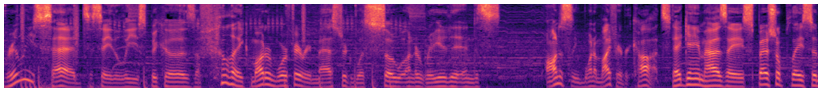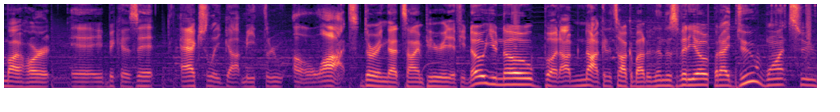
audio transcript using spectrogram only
really sad to say the least because I feel like Modern Warfare Remastered was so underrated and it's honestly one of my favorite CODs. That game has a special place in my heart eh, because it actually got me through a lot during that time period. If you know, you know, but I'm not going to talk about it in this video. But I do want to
